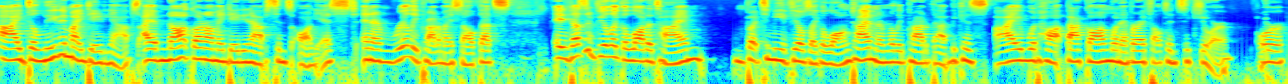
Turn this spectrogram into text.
I deleted my dating apps. I have not gone on my dating apps since August, and I'm really proud of myself. That's it doesn't feel like a lot of time, but to me it feels like a long time, and I'm really proud of that because I would hop back on whenever I felt insecure or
